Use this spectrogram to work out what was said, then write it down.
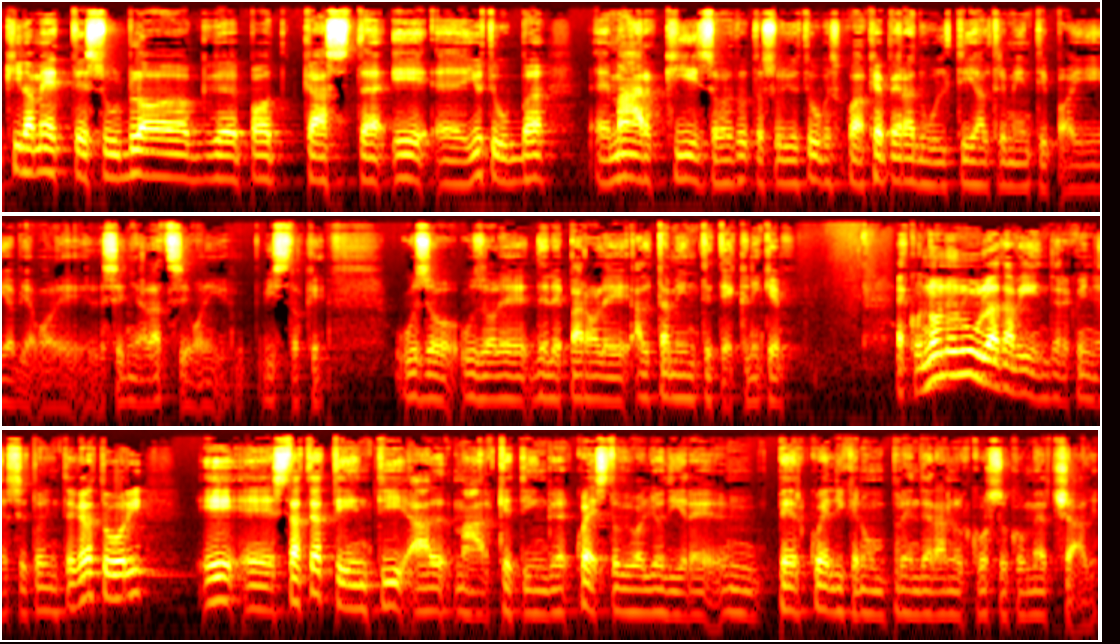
chi la mette sul blog, podcast e eh, YouTube, marchi, soprattutto su YouTube, su qua, che per adulti, altrimenti poi abbiamo le, le segnalazioni, visto che uso, uso le, delle parole altamente tecniche. Ecco, non ho nulla da vendere quindi al settore integratori e eh, state attenti al marketing, questo vi voglio dire mm, per quelli che non prenderanno il corso commerciale,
